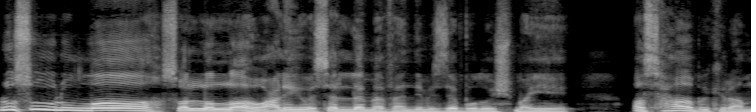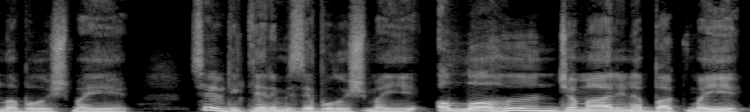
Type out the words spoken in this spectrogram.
Resulullah sallallahu aleyhi ve sellem Efendimizle buluşmayı, ashab-ı kiramla buluşmayı, sevdiklerimizle buluşmayı, Allah'ın cemaline bakmayı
